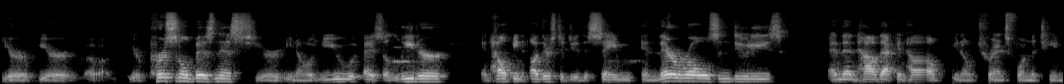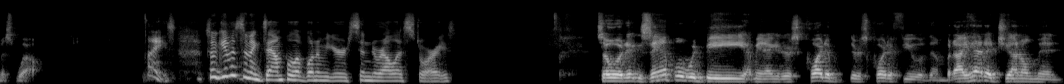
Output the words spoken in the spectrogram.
your your uh, your personal business your you know you as a leader and helping others to do the same in their roles and duties and then how that can help you know transform the team as well. Nice. So give us an example of one of your cinderella stories so an example would be i mean there's quite a there's quite a few of them but i had a gentleman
